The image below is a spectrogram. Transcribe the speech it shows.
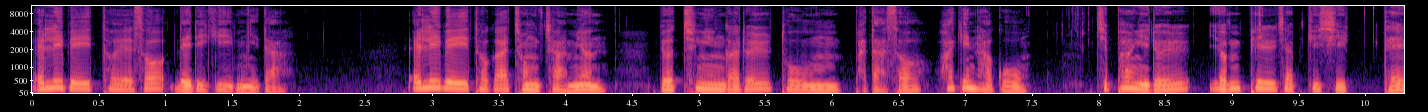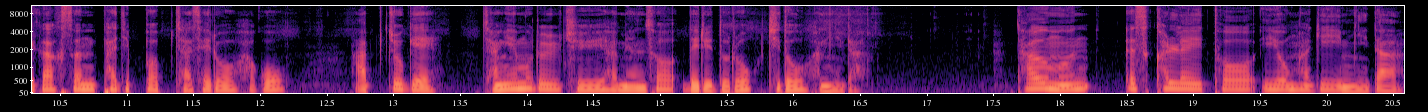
엘리베이터에서 내리기입니다. 엘리베이터가 정차하면 몇 층인가를 도움받아서 확인하고 지팡이를 연필 잡기식 대각선 파지법 자세로 하고 앞쪽에 장애물을 주의하면서 내리도록 지도합니다. 다음은 에스컬레이터 이용하기입니다.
